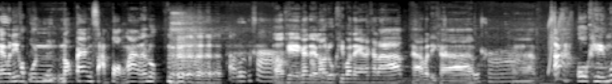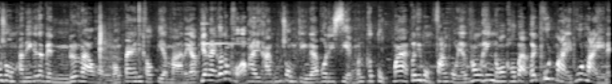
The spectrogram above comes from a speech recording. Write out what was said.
ไงวันนี้ขอบคุณน้องแป้งสามป่องมากนะลูก ขอบคุณค่ะ โอเคงั้นเดี๋ยวเราดูคลิปวันแรกนะครับครับสวัสดีครัสวับ สดีค่ะ ครับอะโอเคคุณผู้ชม อันนี้ก็จะเป็นเรื่องราวของน้องแป้งที่เขาเตรียมมานะครับ ยังไงก็ต้องขออภัยทางคุณผู้ชมจริงนะ พอดีเสียงมันกระตุกมากบางทีผมฟังผมยังต้องให้น้องเขาแบบ เอ้ยพูดใหม่พูดใหม่ใน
